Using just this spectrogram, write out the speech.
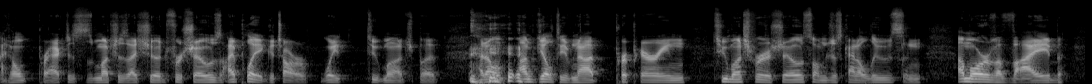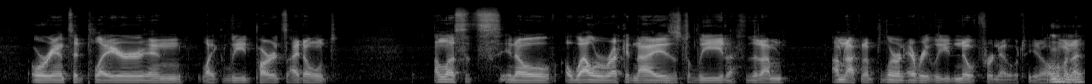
I don't practice as much as I should for shows. I play guitar way too much, but I don't. I'm guilty of not preparing too much for a show, so I'm just kind of loose, and I'm more of a vibe oriented player and like lead parts. I don't unless it's you know a well recognized lead that I'm I'm not going to learn every lead note for note. You know, I'm going to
